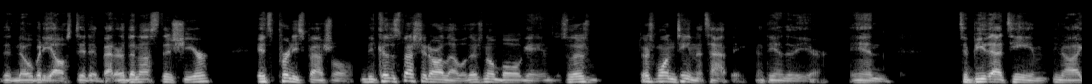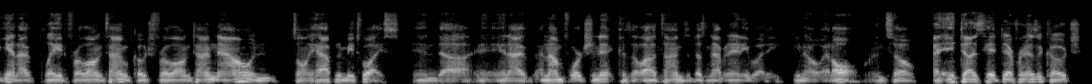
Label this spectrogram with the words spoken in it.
that nobody else did it better than us this year, it's pretty special because especially at our level, there's no bowl games. So there's there's one team that's happy at the end of the year. And to be that team, you know, again, I've played for a long time, coached for a long time now, and it's only happened to me twice. And uh, and I and I'm fortunate because a lot of times it doesn't happen to anybody, you know, at all. And so uh, it does hit different as a coach.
